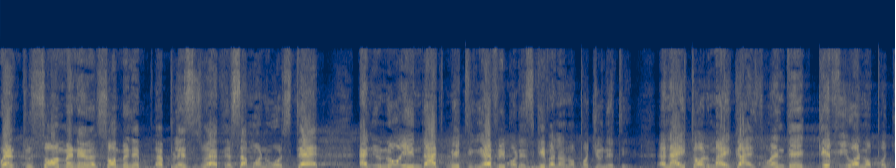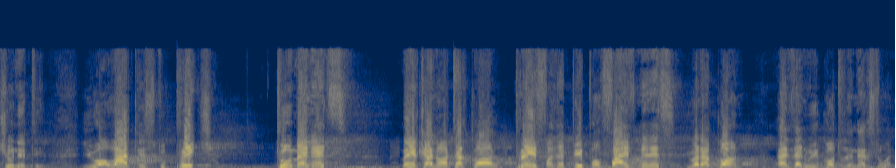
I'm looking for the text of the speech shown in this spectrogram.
went to so many, so many uh, places where someone was dead. And you know, in that meeting, everybody's given an opportunity. And I told my guys, when they give you an opportunity, your work is to preach two minutes, make an altar call, pray for the people, five minutes, you are gone. And then we go to the next one.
